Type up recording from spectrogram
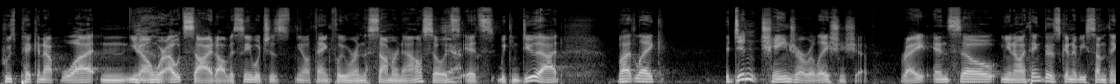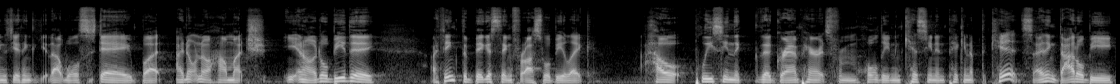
who's picking up what. And, you know, Yeah. we're outside, obviously, which is, you know, thankfully we're in the summer now. So it's, Yeah. it's, we can do that. But like, it didn't change our relationship. Right. And so, you know, I think there's going to be some things you think that will stay, but I don't know how much, you know, it'll be the, I think the biggest thing for us will be like how policing the, the grandparents from holding and kissing and picking up the kids. I think that'll be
